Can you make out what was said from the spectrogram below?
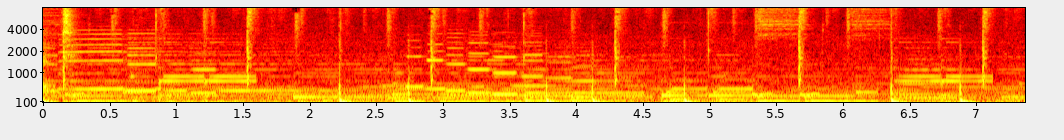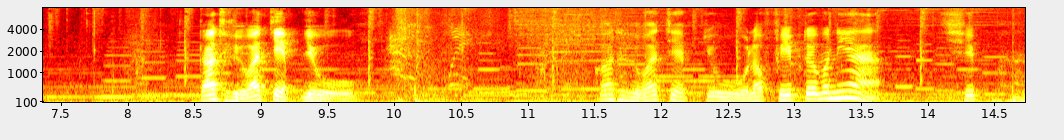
ตก็ถือว่าเจ็บอยู่ ก็ถือว่าเจ็บอยู่แล้วฟิปด้วยวะเนี่ย ชิปหา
